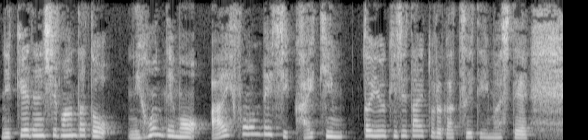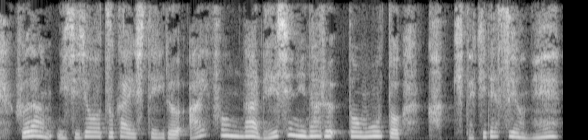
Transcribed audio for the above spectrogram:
日経電子版だと日本でも iPhone レジ解禁という記事タイトルがついていまして、普段日常使いしている iPhone がレジになると思うと画期的ですよね。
